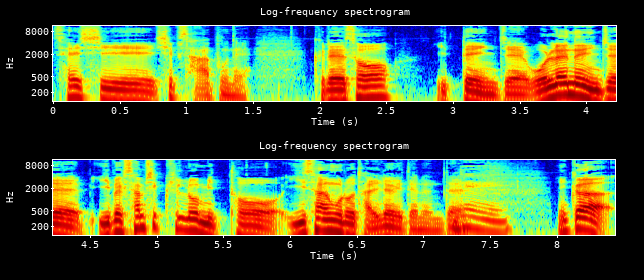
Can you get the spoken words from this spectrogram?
3시 14분에. 그래서 이때 이제 원래는 이제 230km 이상으로 달려야 되는데 네. 그러니까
